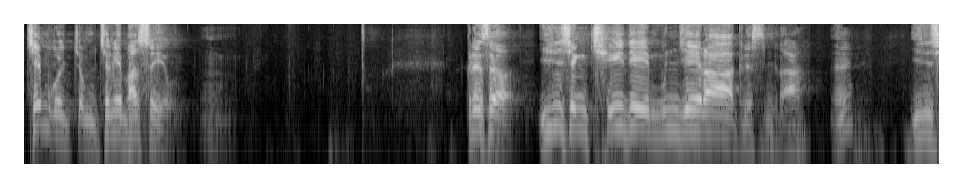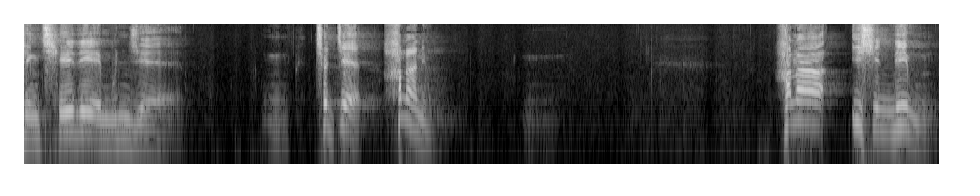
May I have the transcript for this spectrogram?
제목을 좀 정해봤어요. 음. 그래서 인생 최대의 문제라 그랬습니다. 예? 인생 최대의 문제. 음. 첫째, 하나님. 음. 하나이신 님,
